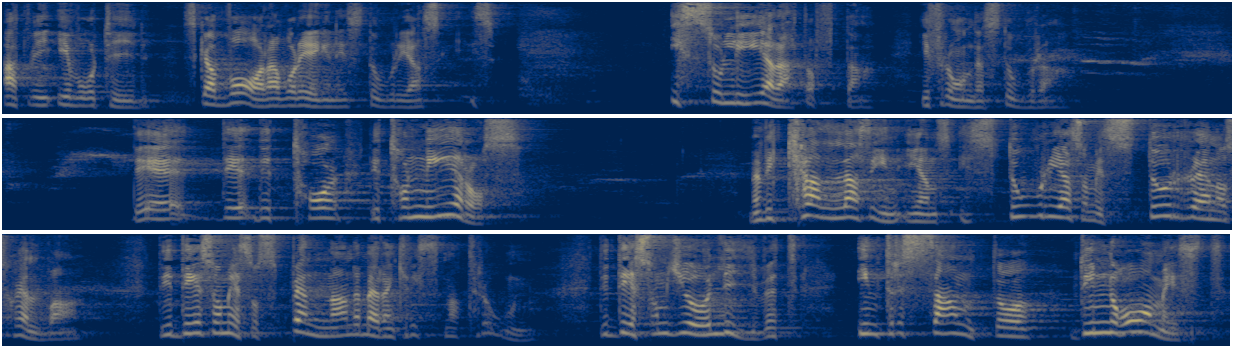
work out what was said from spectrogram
att vi i vår tid ska vara vår egen historia isolerat ofta ifrån den stora. Det, det, det, tar, det tar ner oss. Men vi kallas in i en historia som är större än oss själva. Det är det som är så spännande med den kristna tron. Det är det som gör livet intressant och dynamiskt.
